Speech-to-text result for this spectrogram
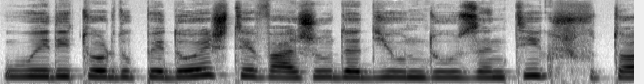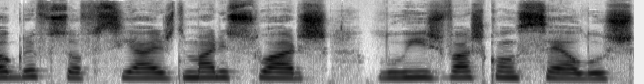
o editor do P2 teve a ajuda de um dos antigos fotógrafos oficiais de Mário Soares, Luís Vasconcelos.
